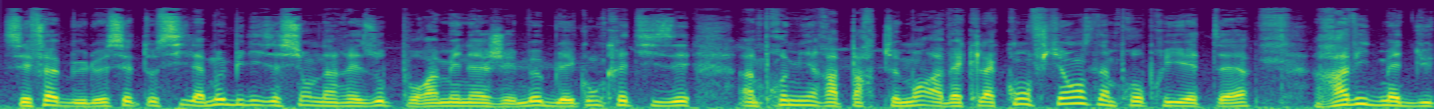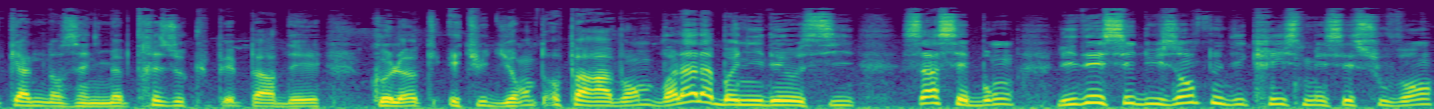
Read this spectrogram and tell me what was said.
C'est fabuleux. C'est aussi la mobilisation d'un réseau pour aménager, meubler, concrétiser un premier appartement avec la confiance d'un propriétaire, ravi de mettre du calme dans un immeuble très occupé par des colocs étudiantes auparavant. Voilà la bonne idée aussi. Ça, c'est bon. L'idée est séduisante, nous dit Chris, mais c'est souvent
